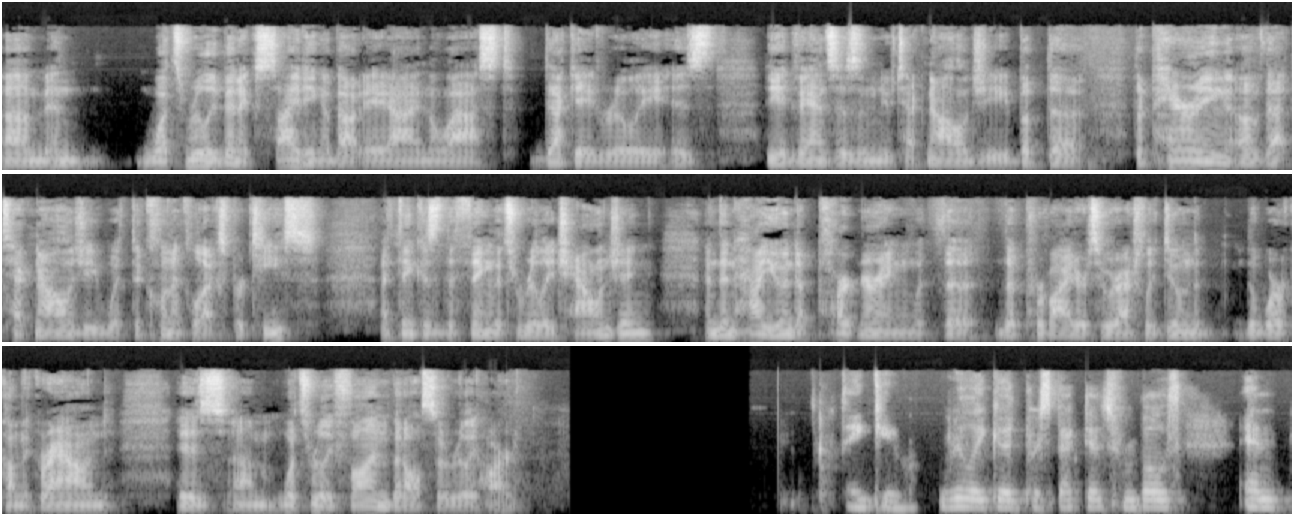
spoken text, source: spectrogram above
Um, and what's really been exciting about AI in the last decade really is the advances in new technology, but the the pairing of that technology with the clinical expertise, I think, is the thing that's really challenging. And then how you end up partnering with the the providers who are actually doing the, the work on the ground is um, what's really fun, but also really hard. Thank you. Really good perspectives from both. And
